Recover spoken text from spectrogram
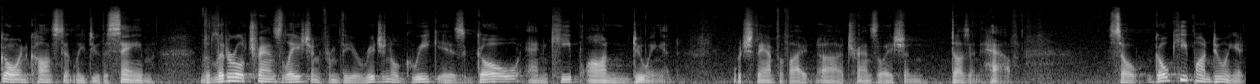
Go and constantly do the same, the literal translation from the original Greek is, Go and keep on doing it, which the Amplified uh, translation doesn't have. So go keep on doing it.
